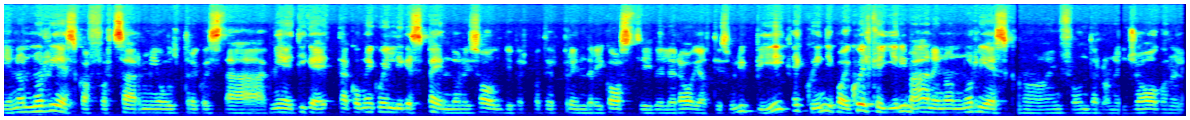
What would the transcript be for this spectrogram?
e non, non riesco a forzarmi oltre questa mia etichetta come quelli che spendono i soldi per poter prendere i costi delle royalty sull'IP e quindi poi quel che gli rimane non, non riescono a infonderlo nel gioco, nelle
